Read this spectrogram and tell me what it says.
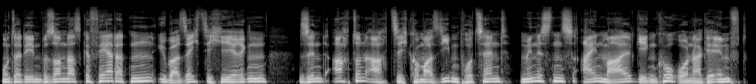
Unter den besonders gefährdeten über 60-Jährigen sind 88,7 Prozent mindestens einmal gegen Corona geimpft,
